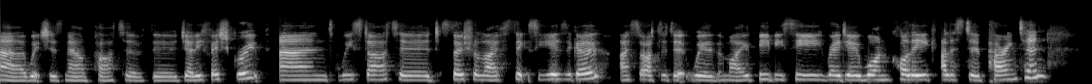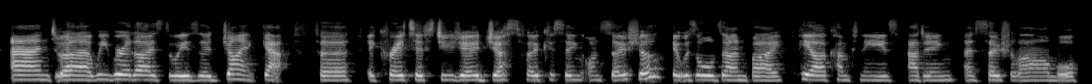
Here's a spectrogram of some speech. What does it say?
uh, which is now part of the Jellyfish Group. And we started Social Life six years ago. I started it with my BBC Radio 1 colleague, Alistair Parrington. And uh, we realized there was a giant gap for a creative studio just focusing on social. It was all done by PR companies adding a social arm or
